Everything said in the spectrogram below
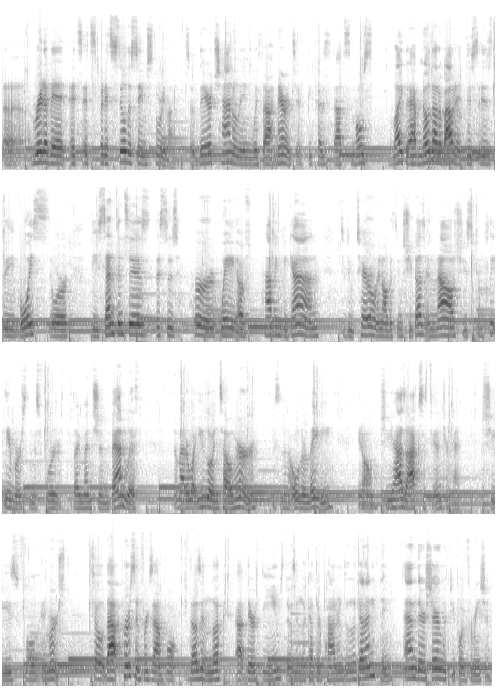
uh, rid of it, it's it's but it's still the same storyline. So they're channeling with that narrative because that's most likely. I have no doubt about it. This is the voice or the sentences. This is her way of having began to do tarot and all the things she does, and now she's completely immersed in this fourth dimension bandwidth. No matter what you go and tell her, this is an older lady, you know, she has access to internet. She's full immersed. So that person, for example, doesn't look at their themes, doesn't look at their patterns, doesn't look at anything, and they're sharing with people information.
